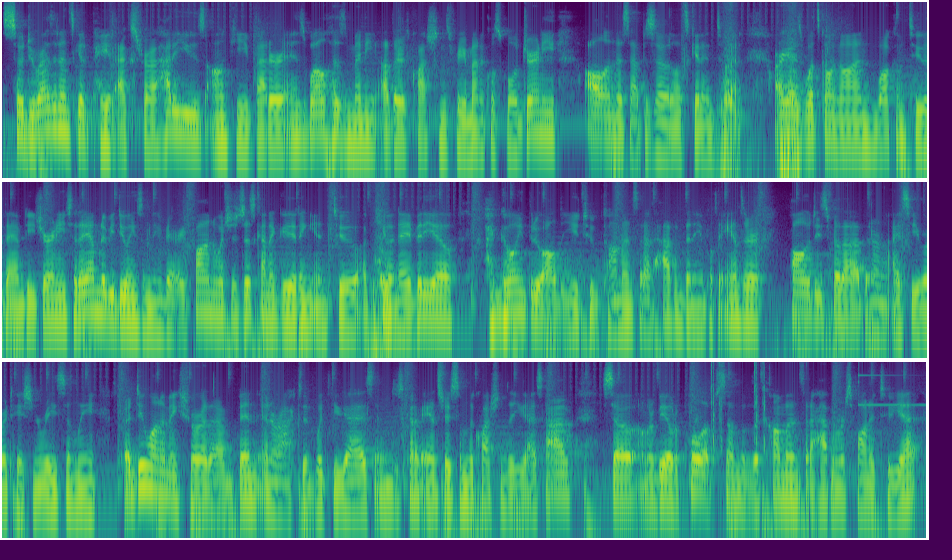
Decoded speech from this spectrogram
So do residents get paid extra? How to use Anki better, as well as many other questions for your medical school journey, all in this episode. Let's get into it. All right, guys, what's going on? Welcome to the MD journey. Today I'm going to be doing something very fun, which is just kind of getting into a Q&A video by going through all the YouTube comments that I haven't been able to answer. Apologies for that. I've been on an IC rotation recently, but I do want to make sure that I've been interactive with you guys and just kind of answering some of the questions that you guys have. So I'm going to be able to pull up some of the comments that I haven't responded to yet.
